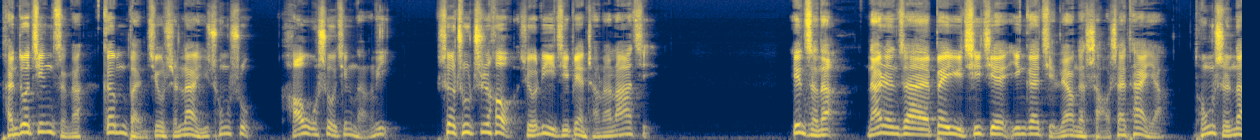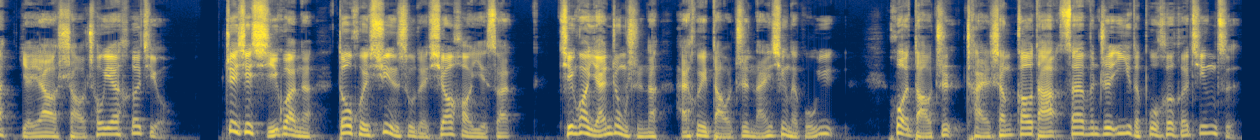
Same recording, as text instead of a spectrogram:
很多精子呢，根本就是滥竽充数，毫无受精能力，射出之后就立即变成了垃圾。因此呢，男人在备孕期间应该尽量的少晒太阳，同时呢，也要少抽烟喝酒。这些习惯呢，都会迅速的消耗叶酸，情况严重时呢，还会导致男性的不育，或导致产生高达三分之一的不合格精子，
